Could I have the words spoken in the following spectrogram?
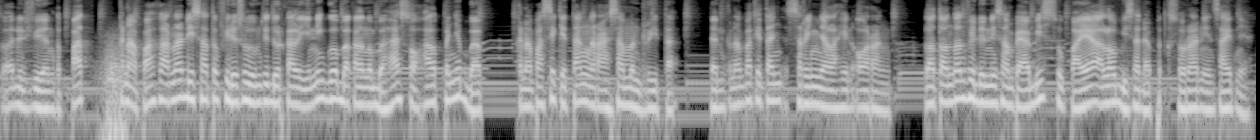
lo ada di video yang tepat. Kenapa? Karena di satu video sebelum tidur kali ini gue bakal ngebahas soal penyebab Kenapa sih kita ngerasa menderita? Dan kenapa kita sering nyalahin orang? Lo tonton video ini sampai habis supaya lo bisa dapet keseluruhan insight-nya.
